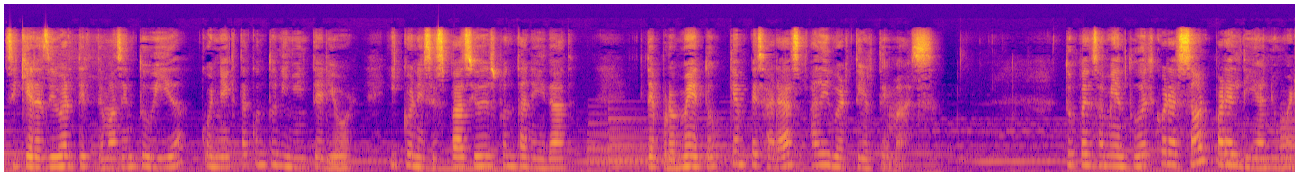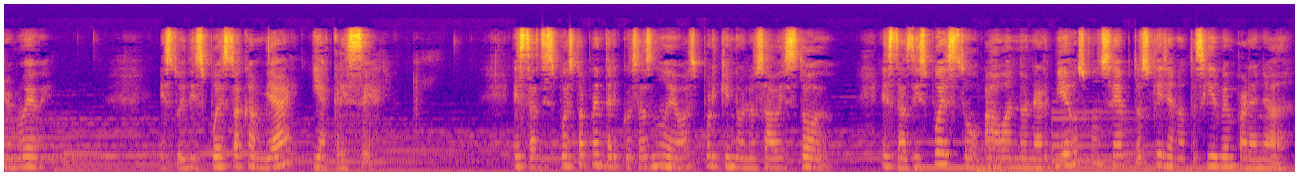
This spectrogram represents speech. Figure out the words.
Si quieres divertirte más en tu vida, conecta con tu niño interior y con ese espacio de espontaneidad. Te prometo que empezarás a divertirte más. Tu pensamiento del corazón para el día número 9. Estoy dispuesto a cambiar y a crecer. Estás dispuesto a aprender cosas nuevas porque no lo sabes todo Estás dispuesto a abandonar viejos conceptos que ya no te sirven para nada.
